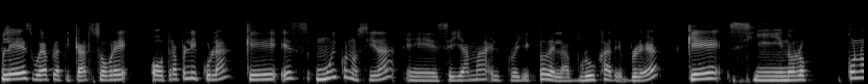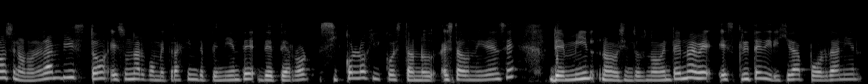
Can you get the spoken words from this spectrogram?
les voy a platicar sobre otra película que es muy conocida, eh, se llama El proyecto de la bruja de Blair, que si no lo conocen o no la han visto, es un largometraje independiente de terror psicológico estadounidense de 1999, escrita y dirigida por Daniel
